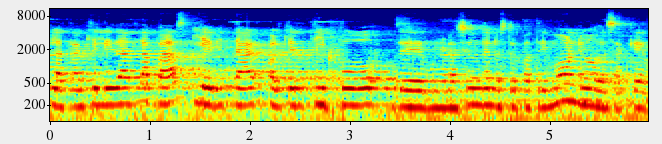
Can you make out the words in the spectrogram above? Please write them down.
la tranquilidad, la paz y evitar cualquier tipo de vulneración de nuestro patrimonio o de saqueo.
